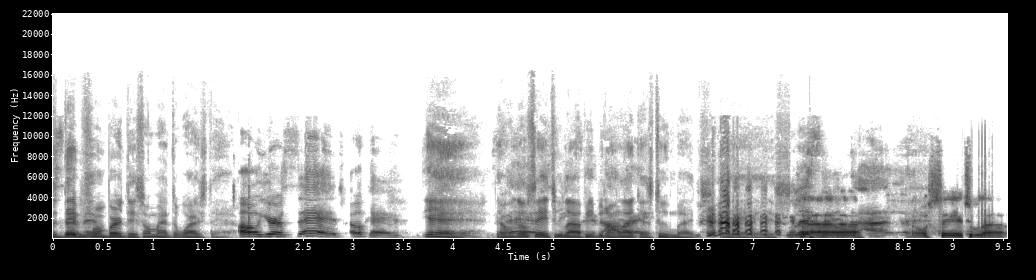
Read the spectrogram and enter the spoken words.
is the day 7th. before my birthday, so I'm gonna have to watch that. Oh, you're a Sag. Okay. Yeah, don't, don't say it too loud. People don't like alright. us too much. Yeah, Listen, Uh, I, Don't say it too loud.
